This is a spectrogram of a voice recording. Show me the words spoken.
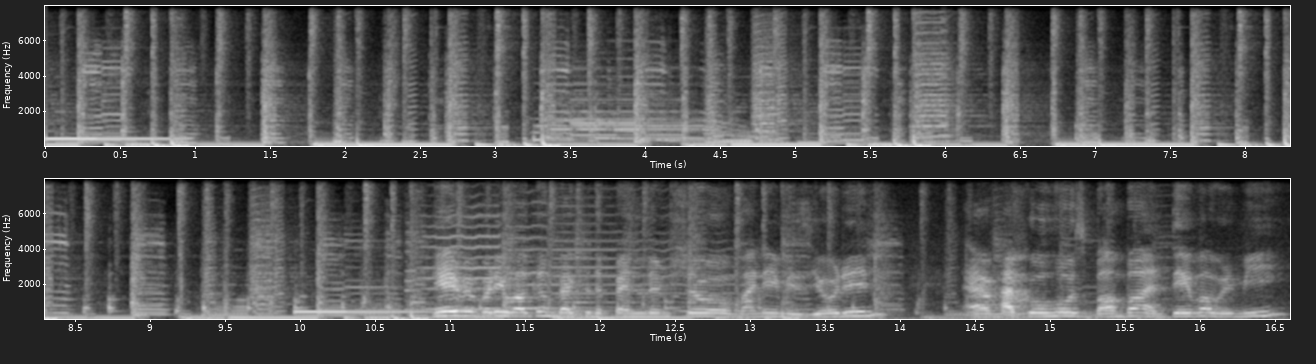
Hey everybody, welcome back to the Pendulum Show. My name is Yodhin. I have my co-host Bamba and Theva with me,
